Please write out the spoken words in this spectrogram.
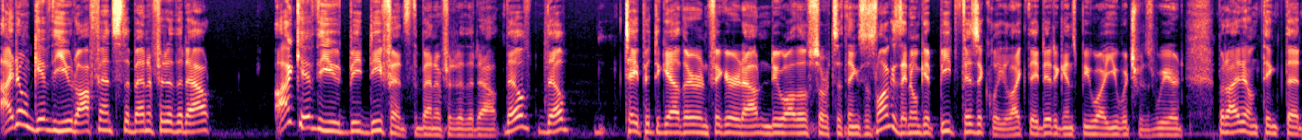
I don't give the Ute offense the benefit of the doubt. I give the Ute defense the benefit of the doubt. They'll they'll tape it together and figure it out and do all those sorts of things as long as they don't get beat physically like they did against BYU, which was weird. But I don't think that.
